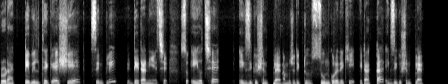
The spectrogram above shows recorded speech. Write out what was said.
প্রোডাক্ট টেবিল থেকে সে সিম্পলি ডেটা নিয়েছে। সো এই হচ্ছে এক্সিকিউশন প্ল্যান আমরা যদি একটু জুম করে দেখি, এটা একটা এক্সিকিউশন প্ল্যান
